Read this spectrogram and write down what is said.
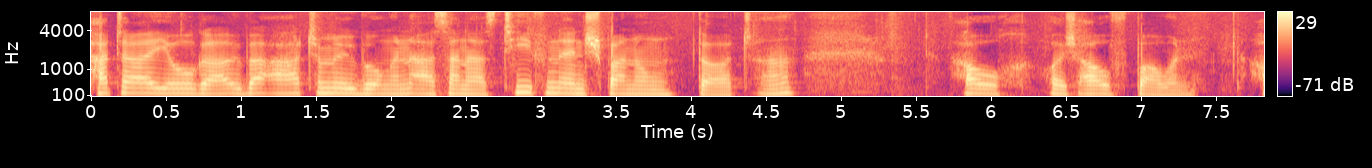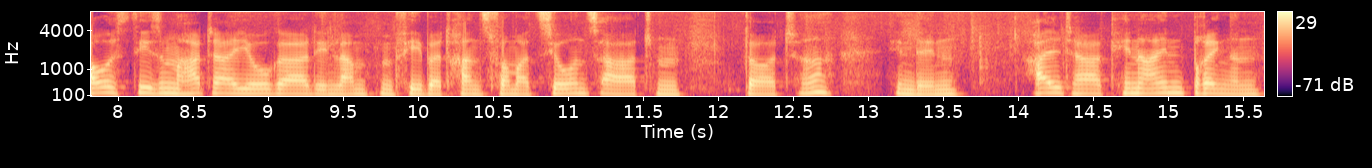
Hatha Yoga über Atemübungen, Asanas, Tiefenentspannung dort äh, auch euch aufbauen. Aus diesem Hatha Yoga die Lampenfieber Transformationsatmen dort äh, in den Alltag hineinbringen.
